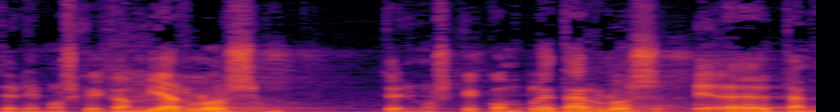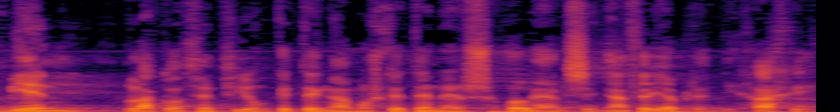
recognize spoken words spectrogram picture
tenemos que cambiarlos, tenemos que completarlos, eh, también la concepción que tengamos que tener sobre la enseñanza y aprendizaje.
